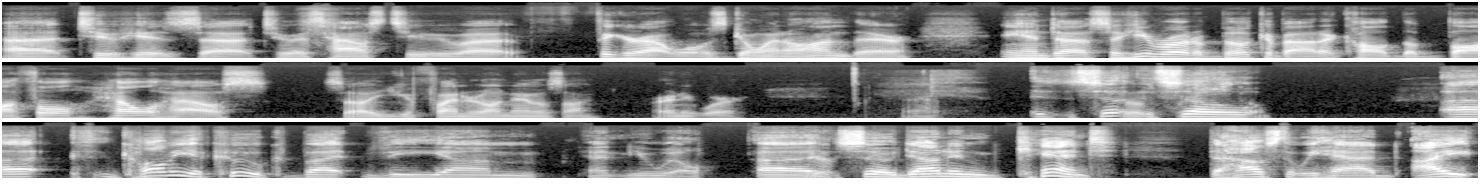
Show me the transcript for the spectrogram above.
uh, to his uh, to his house to uh, figure out what was going on there, and uh, so he wrote a book about it called "The Bothell Hell House." So you can find it on Amazon or anywhere. So so uh call me a kook but the um and you will uh Yes. so down in kent the house that we had i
